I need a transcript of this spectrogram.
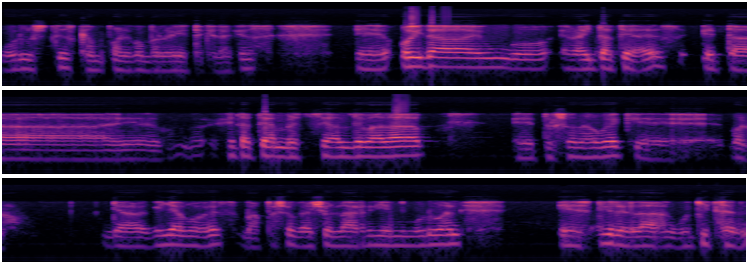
gure ustez, kanpoan egon ez. E, hoi da egungo erraitatea ez, eta e, etatean bertze alde bada, e, persona hauek, e, bueno, ja gehiago ez, ba, paso gaixo larrien inguruan, ez direla gutitzen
